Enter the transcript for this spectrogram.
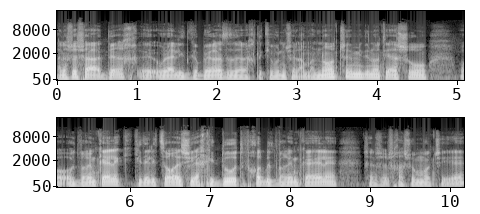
אני חושב שהדרך אה, אולי להתגבר על זה, זה ללכת לכיוונים של אמנות שמדינות יאשרו, או, או דברים כאלה, כדי ליצור איזושהי אחידות, לפחות בדברים כאלה, שאני חושב שחשוב מאוד שיהיה.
